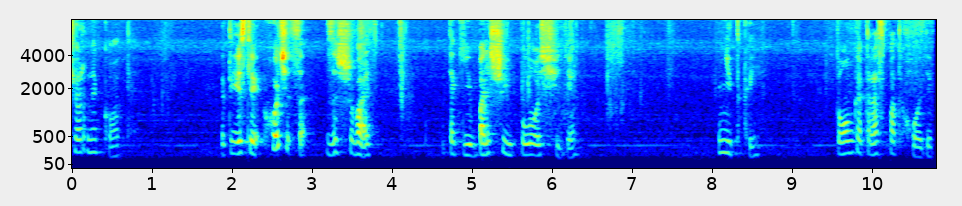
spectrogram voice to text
Черный кот. Это если хочется зашивать такие большие площади ниткой, то он как раз подходит.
